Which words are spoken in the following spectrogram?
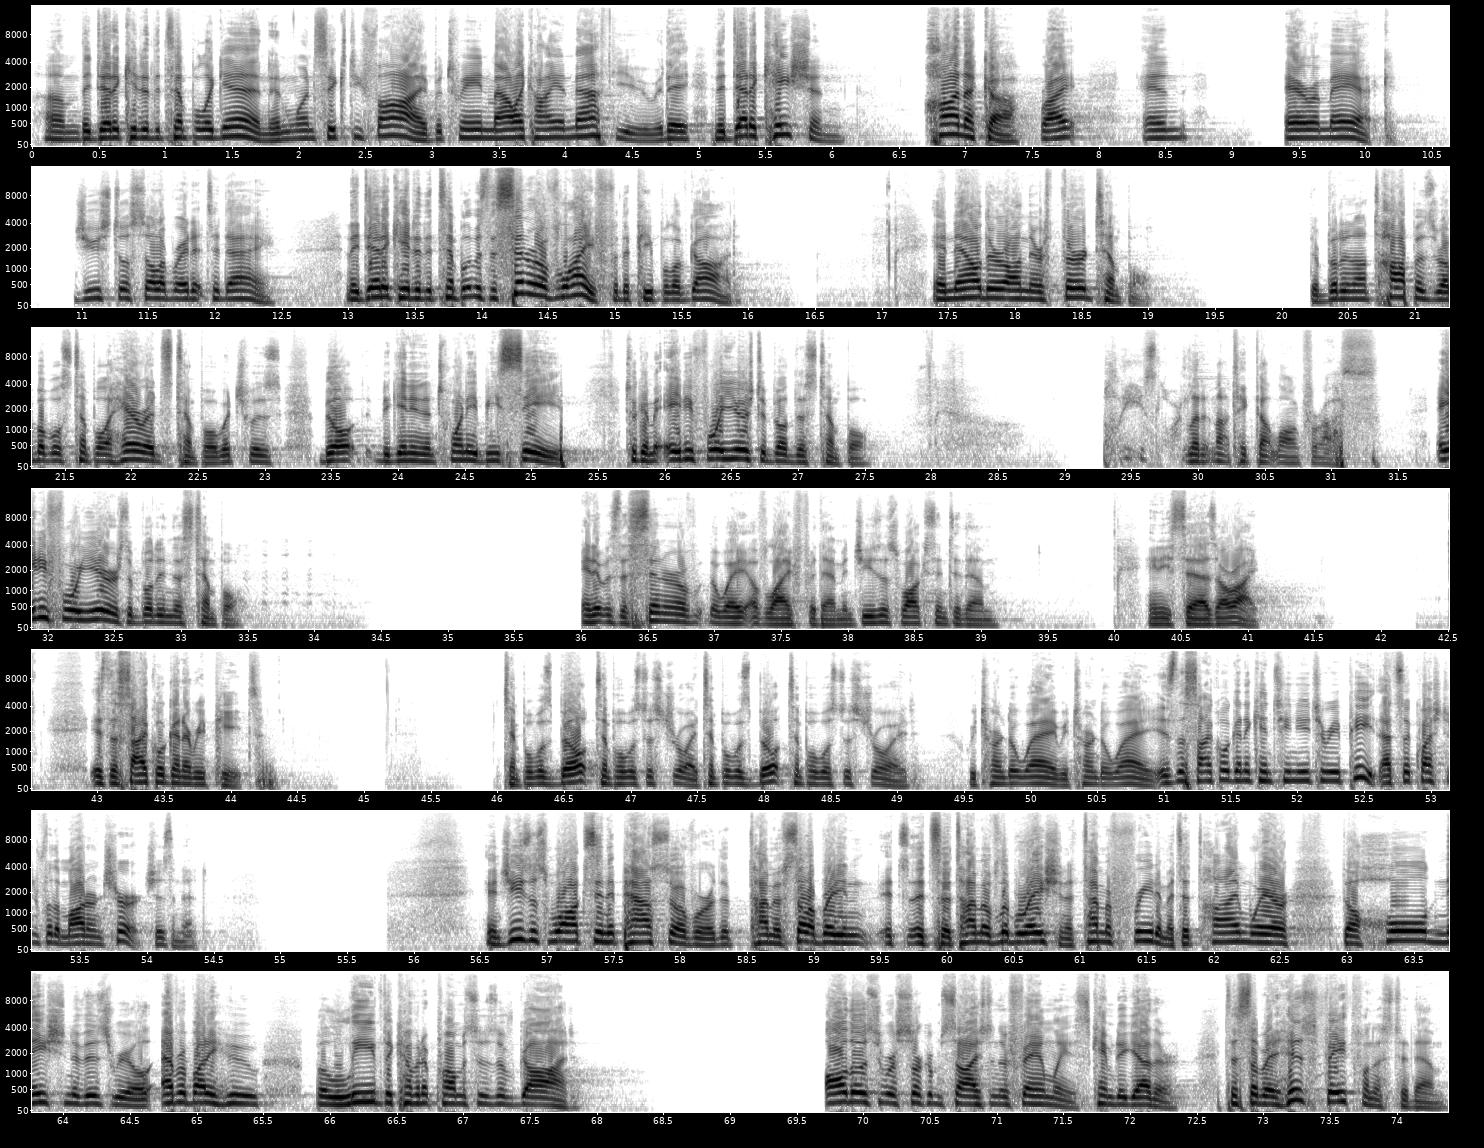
um, they dedicated the temple again in 165 between Malachi and Matthew. They, the dedication, Hanukkah, right? And Aramaic. Jews still celebrate it today. And they dedicated the temple. It was the center of life for the people of God. And now they're on their third temple. They're building on top of Zerubbabel's temple, Herod's temple, which was built beginning in 20 BC. It took him 84 years to build this temple. Please, Lord, let it not take that long for us. 84 years of building this temple. And it was the center of the way of life for them. And Jesus walks into them and he says, All right, is the cycle going to repeat? Temple was built, temple was destroyed. Temple was built, temple was destroyed. We turned away, we turned away. Is the cycle going to continue to repeat? That's a question for the modern church, isn't it? And Jesus walks in at Passover, the time of celebrating, it's, it's a time of liberation, a time of freedom. It's a time where the whole nation of Israel, everybody who believed the covenant promises of God, all those who were circumcised and their families came together to celebrate his faithfulness to them.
